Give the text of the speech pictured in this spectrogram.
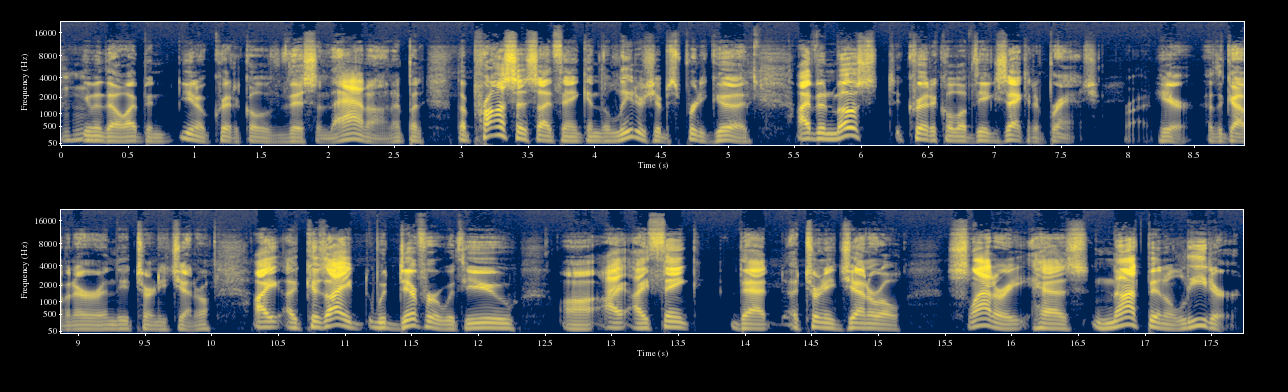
even though I've been you know critical of this and that on it. But the process, I think, and the leadership is pretty good. I've been most critical of the executive branch Right. here, of the governor and the attorney general. I because I, would differ with you. Uh, I I think that Attorney General Slattery has not been a leader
